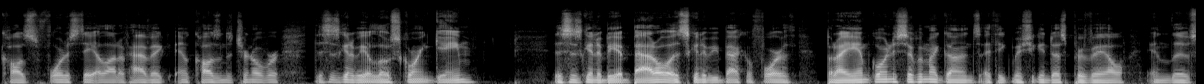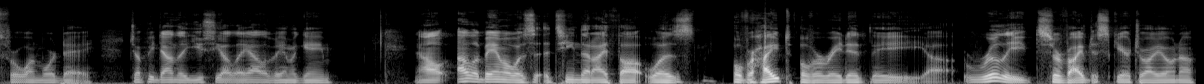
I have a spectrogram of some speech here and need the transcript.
cause Florida State a lot of havoc and cause them to turn over. This is going to be a low scoring game. This is going to be a battle. It's going to be back and forth, but I am going to stick with my guns. I think Michigan does prevail and lives for one more day. Jumping down the UCLA Alabama game. Now, Alabama was a team that I thought was overhyped, overrated. They uh, really survived a scare to Iona.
